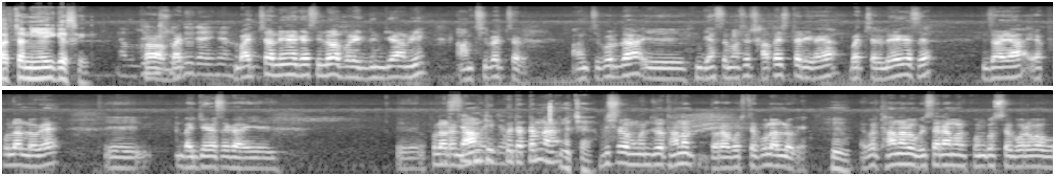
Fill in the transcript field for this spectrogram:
বাচ্চা নিয়েই গেছে? হ্যাঁ, বাচ্চা নিয়ে গেছিল আবার একদিন গিয়ে আমি আনছি বাচ্চারে। আনছি পর দা এই গেছে মাসের সাতাইশ তারিখ আয়া বাচ্চারে লেগে গেছে যাইয়া এক ফুলার লগে এই বাইকে গেছে গা এই ফুলাটার নাম ঠিক করে থাকতাম না আচ্ছা। বিশ্রামগঞ্জ থানা ধরা পড়ছে ফুলার লগে। হুম। এবার থানার অফিসারে আমার ফোন করছে বড়বাবু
